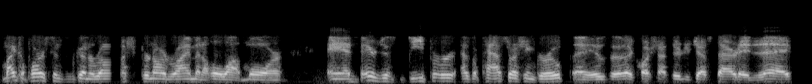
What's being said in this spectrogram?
Micah Parsons is going to rush Bernhard Raimann a whole lot more. And they're just deeper as a pass rushing group. Uh, it was another question I threw to Jeff Saturday today,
